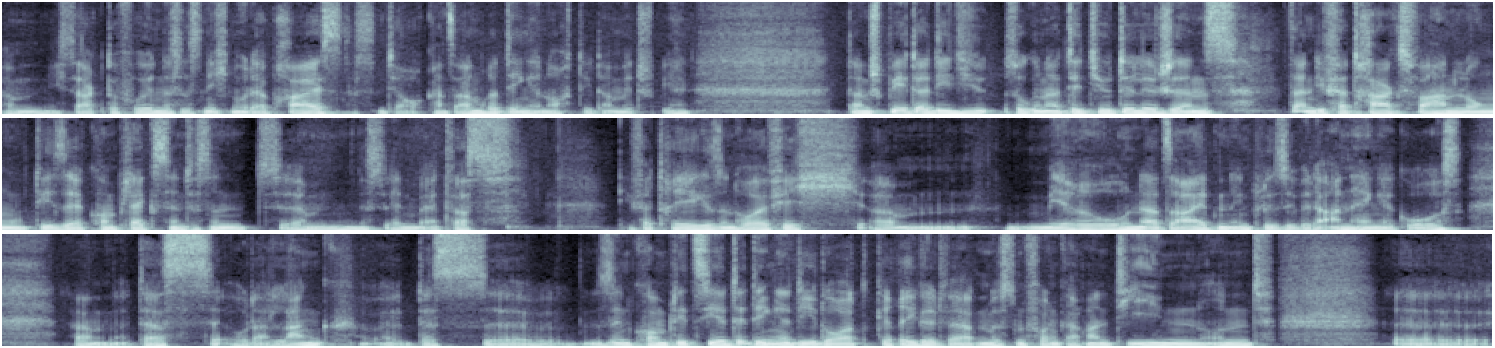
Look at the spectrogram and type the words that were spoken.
Ähm, ich sagte vorhin, es ist nicht nur der Preis, das sind ja auch ganz andere Dinge noch, die da mitspielen. Dann später die, sogenannte Due Diligence, dann die Vertragsverhandlungen, die sehr komplex sind. Das sind ähm, ist etwas die Verträge sind häufig ähm, mehrere hundert Seiten inklusive der Anhänge groß. Ähm, das oder lang. Das äh, sind komplizierte Dinge, die dort geregelt werden müssen von Garantien und äh,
